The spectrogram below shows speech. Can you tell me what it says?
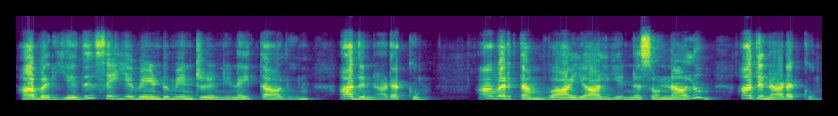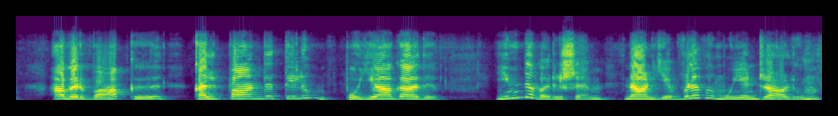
அவர் எது செய்ய வேண்டும் என்று நினைத்தாலும் அது நடக்கும். அவர் தம் வாயால் என்ன சொன்னாலும் அது நடக்கும். அவர் வாக்கு கல்பாந்தத்திலும் பொய்யாகாது. இந்த வருஷம் நான் எவ்வளவு முயன்றாலும்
